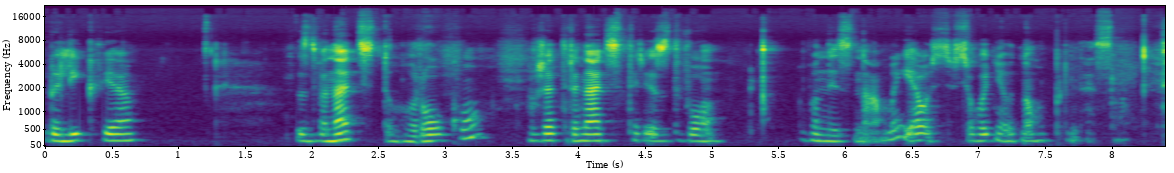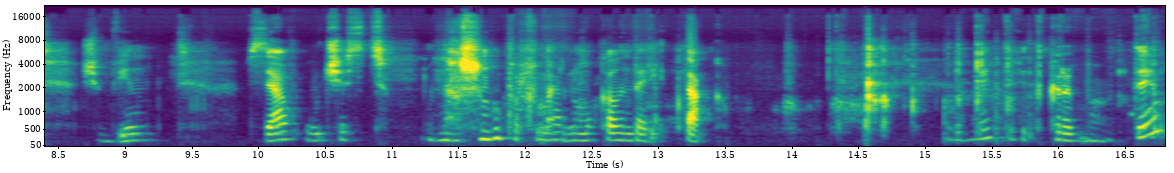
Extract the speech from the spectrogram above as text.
реліквія з 12-го року, вже 13 Різдво. Вони з нами. Я ось сьогодні одного принесла, щоб він взяв участь у нашому парфумерному календарі. Так, давайте відкривати.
